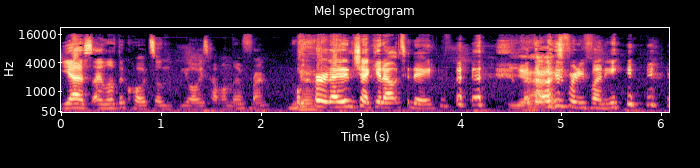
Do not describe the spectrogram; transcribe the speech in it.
Yes, I love the quotes on you always have on the front mm-hmm. Yeah. board. I didn't check it out today, but they're always pretty funny. it,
